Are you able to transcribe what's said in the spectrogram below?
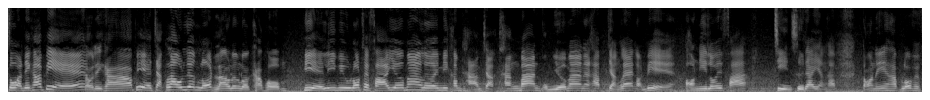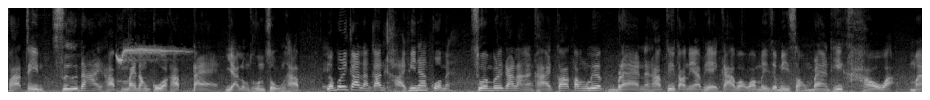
สวัสดีครับพี่เอ๋สวัสดีครับ พี่เอ๋จากเล่าเรื่องรถ เล่าเรื่องรถครับผม พี่เอ๋รีวิวรถไฟฟ้าเยอะมากเลย มีคำถามจากทางบ้านผมเยอะมากนะครับ อย่างแรกก่อนพี่เอ๋ตอนนี้รถไฟฟ้า จีนซื้อได้ยังครับ ตอนนี้ครับรถไฟฟ้าจีนซื้อได้ครับ ไม่ต้องกลัวครับ แต่อย่าลงทุนสูงครับ แล้วบริการหลังการขายพี่น่ากลัวไหมส่วนบริการหลังการขายก็ต้องเลือกแบรนด์นะครับ ที่ตอนนี้พี่เอกกล้าบอกว่ามันจะมี 2 แบรนด์ที่เขาอะมา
